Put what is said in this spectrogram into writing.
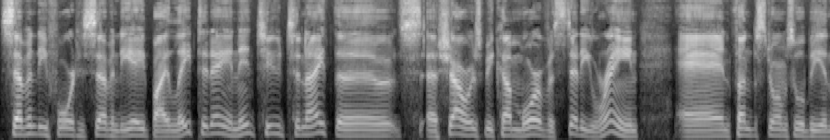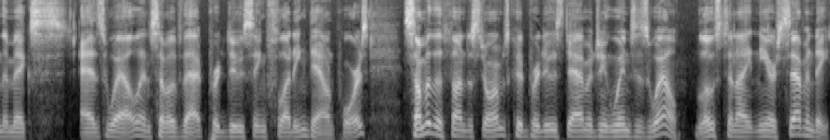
74 to 78 by late today and into tonight. The uh, showers become more of a steady rain thunderstorms will be in the mix as well, and some of that producing flooding downpours. Some of the thunderstorms could produce damaging winds as well. Lows tonight near 70.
